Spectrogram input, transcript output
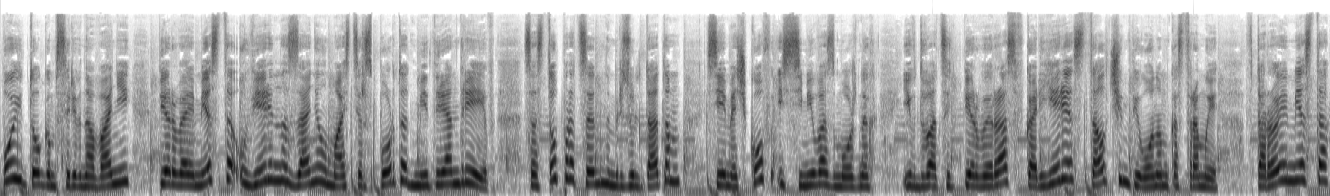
По итогам соревнований первое место уверенно занял мастер спорта Дмитрий Андреев – со стопроцентным результатом 7 очков из 7 возможных и в 21 раз в карьере стал чемпионом Костромы. Второе место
